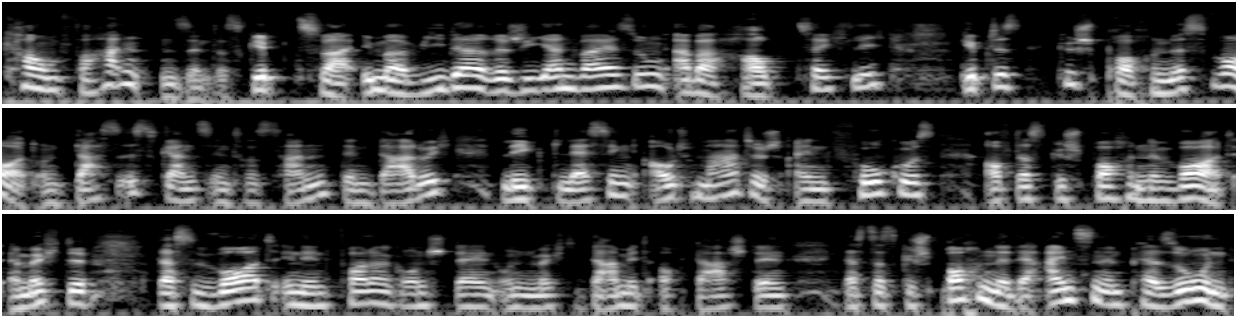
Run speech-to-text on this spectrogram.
kaum vorhanden sind. Es gibt zwar immer wieder Regieanweisungen, aber hauptsächlich gibt es gesprochenes Wort. Und das ist ganz interessant, denn dadurch legt Lessing automatisch einen Fokus auf das gesprochene Wort. Er möchte das Wort in den Vordergrund stellen und möchte damit auch darstellen, dass das Gesprochene der einzelnen Person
